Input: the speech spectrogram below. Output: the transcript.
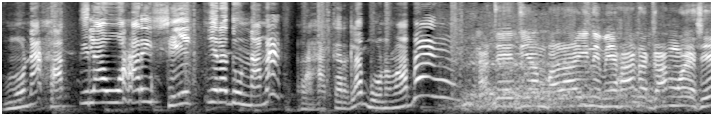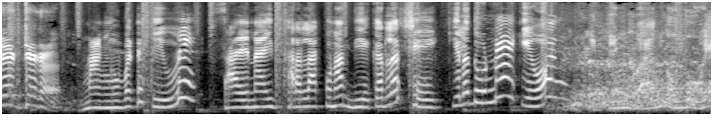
මොන හත්තිලව්ව හරි ෂේක් කියලා දුන්නම රහ කරලා බොනවා බං. අතේ තියන් බලායිනේ මෙහාට ගන් ඔය ෂේක් එක. මං ඔබට කිව්වේ සයනයිට් කරලක් වුණත් දිය කරලා ෂේක් කියලා දුන්නේ කිව්වා. ඉතින් බං උඹ ඔය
